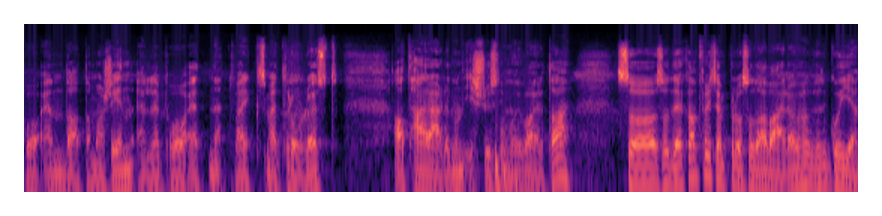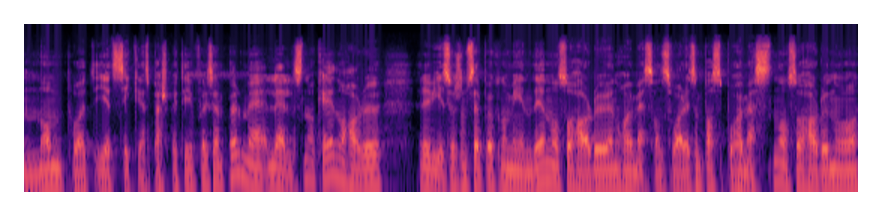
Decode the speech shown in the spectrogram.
på en datamaskin eller på et nettverk som er trådløst, at her er det noen issues vi må ivareta. Så, så det kan eksempel også da være å gå gjennom på et, i et sikkerhetsperspektiv for eksempel, med ledelsen. ok, Nå har du revisor som ser på økonomien din, og så har du en HMS-ansvarlig som passer på HMS-en, og så har du, noe,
